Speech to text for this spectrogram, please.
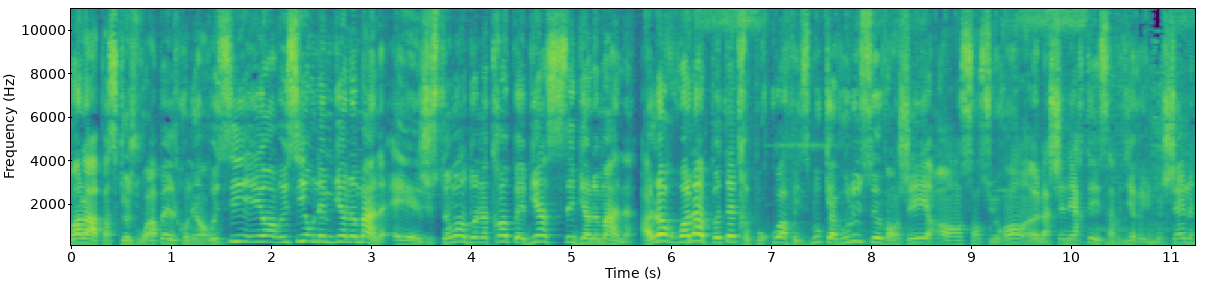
Voilà, parce que je vous rappelle qu'on est en Russie et en Russie on aime bien le mal. Et justement, Donald Trump, eh bien, c'est bien le mal. Alors voilà peut-être pourquoi Facebook a voulu se venger en censurant la chaîne RT. Ça veut dire une chaîne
